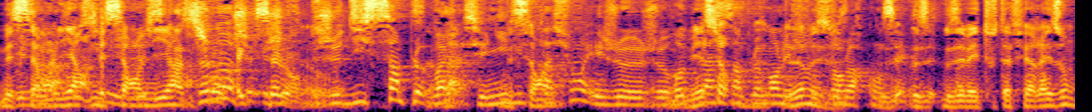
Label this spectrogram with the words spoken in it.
Mais c'est en lien. Mais c'est en lien. Je, dis simple. Voilà, c'est une illustration et je, je replace simplement les choses dans leur contexte. Vous avez tout à fait raison.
